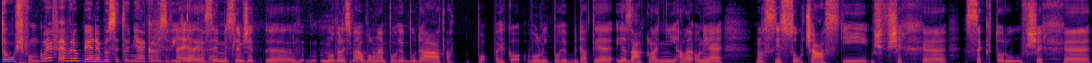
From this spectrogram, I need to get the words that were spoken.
to už funguje v Evropě, nebo se to nějak rozvíjí? Ne, já, já si myslím, že uh, mluvili jsme o volném pohybu dat a po, jako volný pohyb dat je, je základní, ale on je vlastně součástí už všech eh, sektorů, všech eh,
